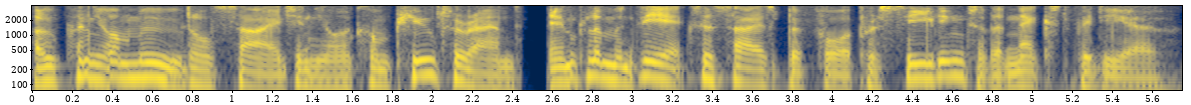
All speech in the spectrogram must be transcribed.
open your Moodle site in your computer and implement the exercise before proceeding to the next video.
